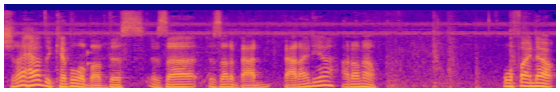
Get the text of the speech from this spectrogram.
Should I have the kibble above this? Is that is that a bad bad idea? I don't know. We'll find out.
